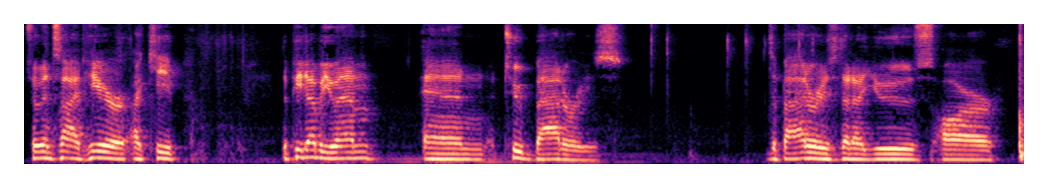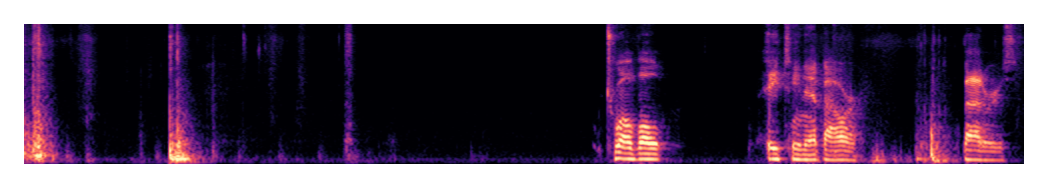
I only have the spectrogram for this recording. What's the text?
So inside here, I keep the PWM and two batteries. The batteries that I use are twelve volt, eighteen amp hour batteries,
